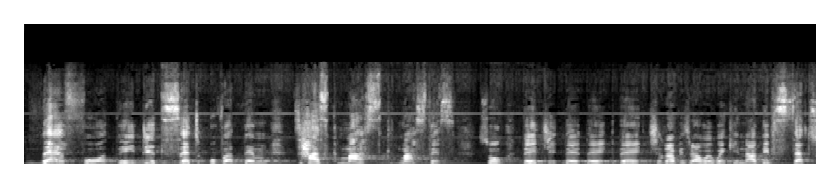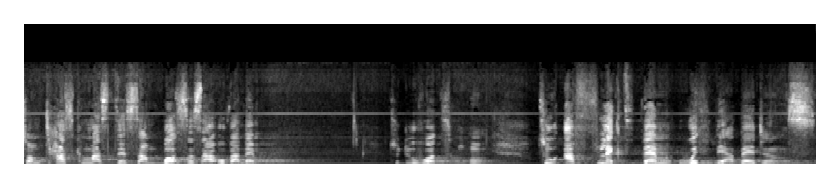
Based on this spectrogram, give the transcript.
Therefore, they did set over them taskmasters so the, the, the, the, children of Israel were working now. They've set some taskmasters, some bosses are over them. To do what? Hmm. To afflict them with their burdens.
